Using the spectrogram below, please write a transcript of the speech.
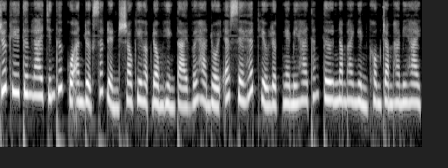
Trước khi tương lai chính thức của anh được xác định sau khi hợp đồng hiện tại với Hà Nội FC hết hiệu lực ngày 12 tháng 4 năm 2022.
